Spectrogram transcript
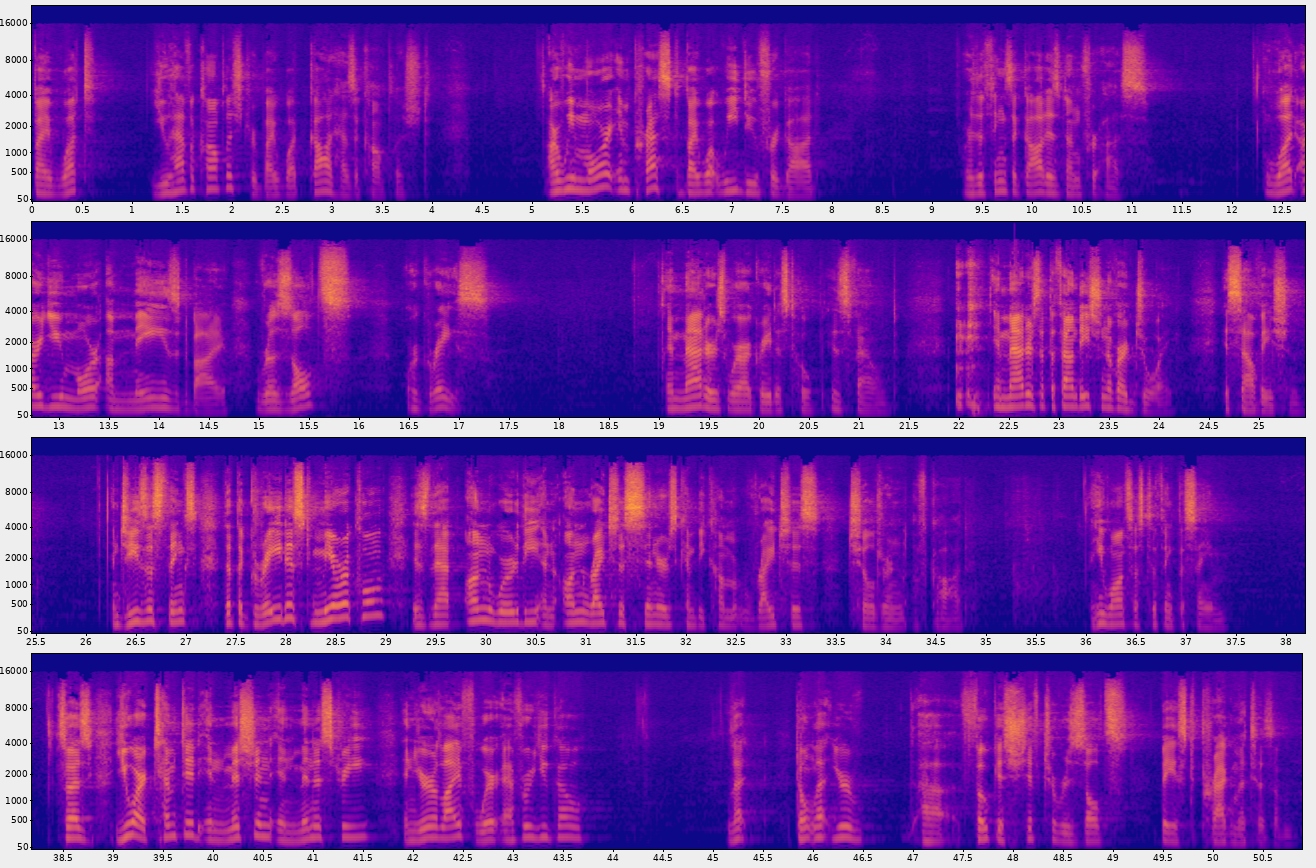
By what you have accomplished or by what God has accomplished? Are we more impressed by what we do for God or the things that God has done for us? What are you more amazed by, results or grace? It matters where our greatest hope is found. it matters that the foundation of our joy is salvation. And Jesus thinks that the greatest miracle is that unworthy and unrighteous sinners can become righteous children of God. He wants us to think the same. So, as you are tempted in mission, in ministry, in your life, wherever you go, let, don't let your uh, focus shift to results based pragmatism.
